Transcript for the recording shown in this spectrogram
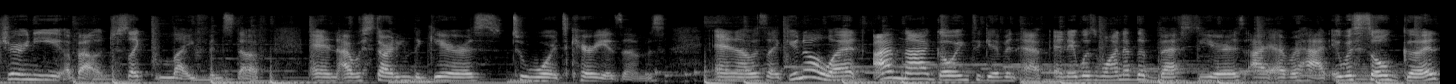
journey about just like life and stuff and I was starting the gears towards Carrieisms. And I was like, you know what? I'm not going to give an F. And it was one of the best years I ever had. It was so good.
